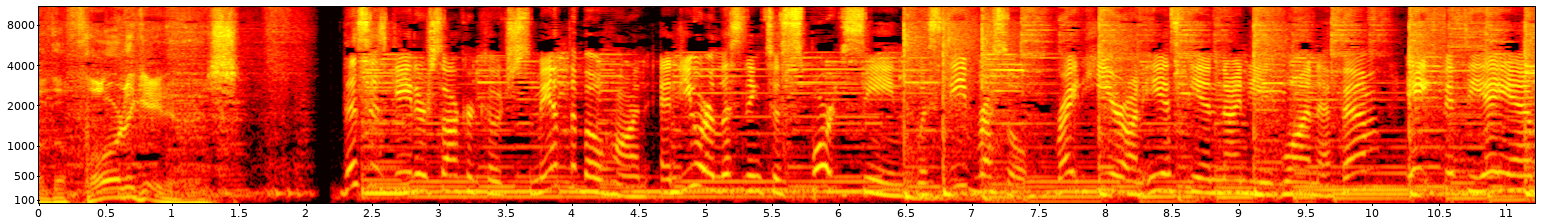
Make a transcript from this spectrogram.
of the Florida Gators. This is Gator soccer coach Samantha Bohon, and you are listening to Sports Scene with Steve Russell right here on ESPN 98.1 FM, 850 AM,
